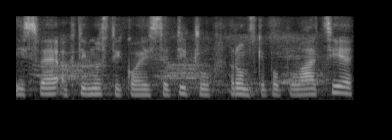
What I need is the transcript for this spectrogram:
i sve aktivnosti koje se tiču romske populacije.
